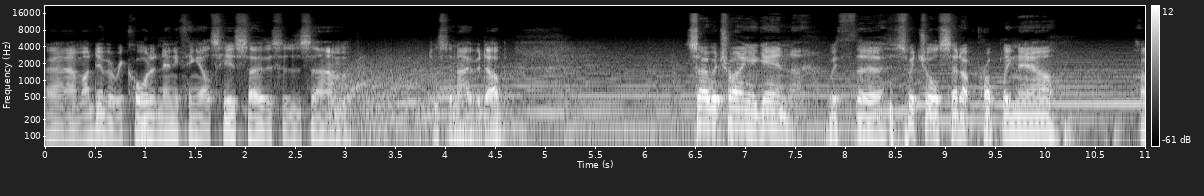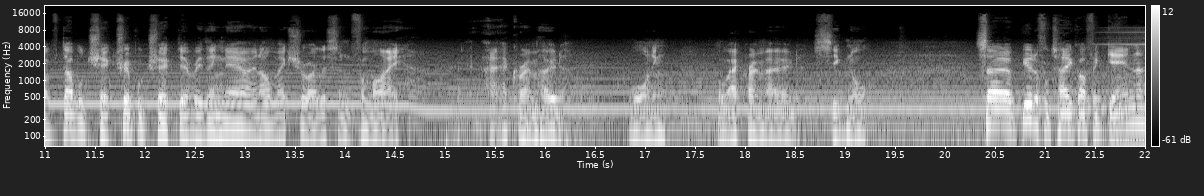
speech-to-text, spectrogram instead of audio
Um, I never recorded anything else here, so this is um, just an overdub. So we're trying again with the switch all set up properly now. I've double checked, triple checked everything now, and I'll make sure I listen for my acro mode warning or acro mode signal. So beautiful takeoff again,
